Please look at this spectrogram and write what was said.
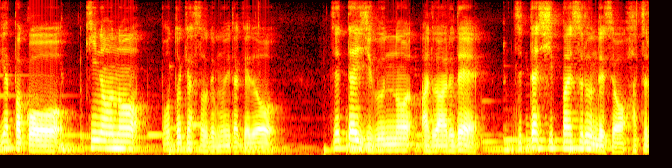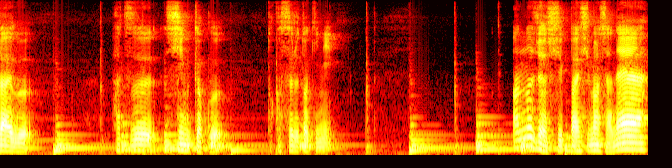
やっぱこう昨日のポッドキャストでも言ったけど絶対自分のあるあるで絶対失敗するんですよ初ライブ。初新曲とかするときに。案の定失敗しましたね。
